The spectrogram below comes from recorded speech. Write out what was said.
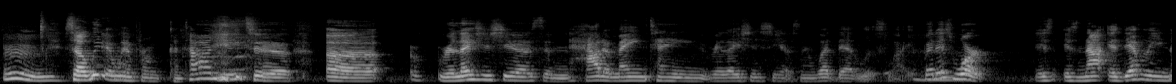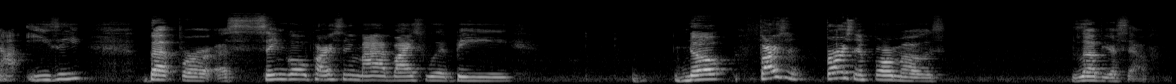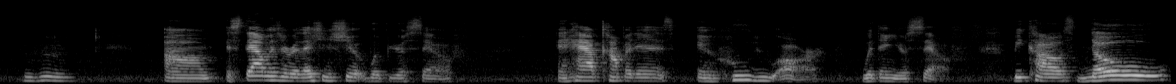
Mm. so we done went from Ketanji to uh, relationships and how to maintain relationships and what that looks like. But it's work. It's it's not. It's definitely not easy. But for a single person, my advice would be no. First first and foremost, love yourself. Mm-hmm. Um, establish a relationship with yourself and have confidence in who you are within yourself because no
